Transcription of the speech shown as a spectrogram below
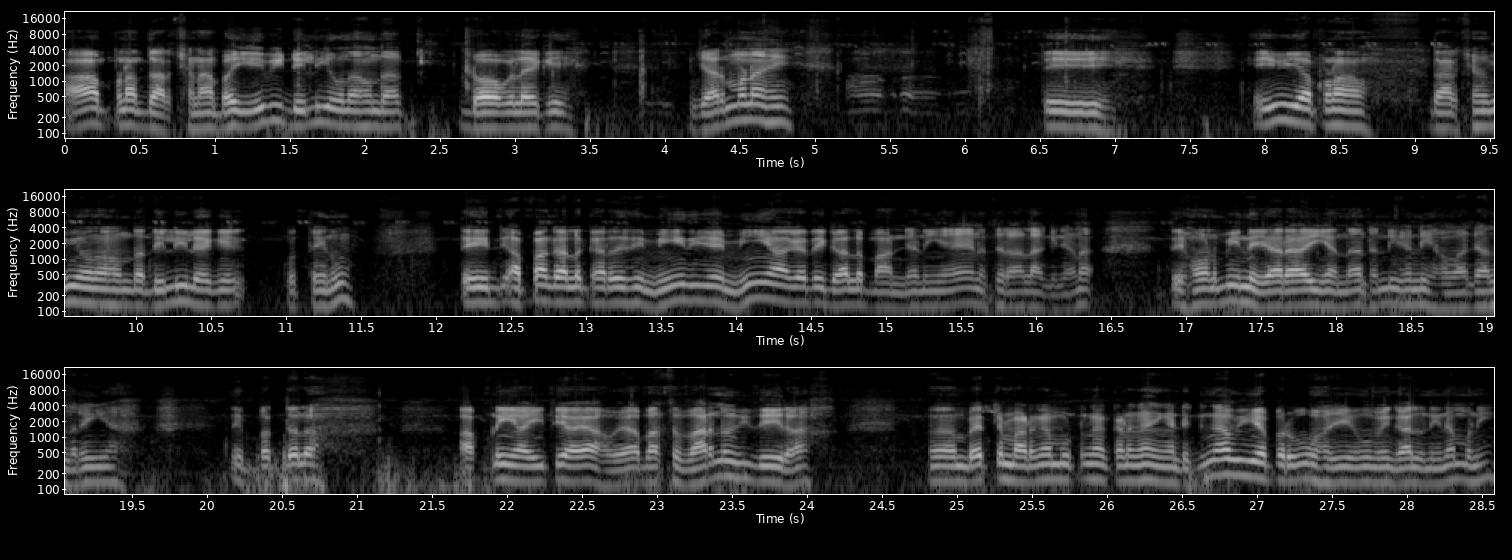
ਆ ਆਪਣਾ ਦਰਸ਼ਨ ਆ ਬਾਈ, ਇਹ ਵੀ ਡੇਲੀ ਆਉਂਦਾ ਹੁੰਦਾ, ਡੌਗ ਲੈ ਕੇ, ਜਰਮਨ ਆ ਇਹ। ਤੇ ਇਹ ਵੀ ਆਪਣਾ ਦਰਸ਼ਨ ਵੀ ਆਉਂਦਾ ਹੁੰਦਾ ਡੇਲੀ ਲੈ ਕੇ ਕੁੱਤੇ ਨੂੰ। ਤੇ ਆਪਾਂ ਗੱਲ ਕਰਦੇ ਸੀ ਮੀਂਹ ਦੀ, ਜੇ ਮੀਂਹ ਆ ਗਿਆ ਤੇ ਗੱਲ ਬਣ ਜਾਣੀ, ਐਨ ਸਿਰਾ ਲੱਗ ਜਾਣਾ। ਤੇ ਹੁਣ ਵੀ ਨਜ਼ਾਰਾ ਆਈ ਜਾਂਦਾ ਠੰਡੀ ਠੰਡੀ ਹਵਾ ਚੱਲ ਰਹੀ ਆ। ਤੇ ਬੱਦਲ ਆਪਣੀ ਆਈ ਤੇ ਆਇਆ ਹੋਇਆ, ਬਸ ਵਰਨ ਦੀ ਦੇਰ ਆ। ਵਿੱਚ ਮਾੜੀਆਂ ਮੋਟੀਆਂ ਕਣੀਆਂ ਆਈਆਂ ਡਿੱਗੀਆਂ ਵੀ ਆ, ਪਰ ਉਹ ਹਜੇ ਉਵੇਂ ਗੱਲ ਨਹੀਂ ਨਾ ਬਣੀ।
